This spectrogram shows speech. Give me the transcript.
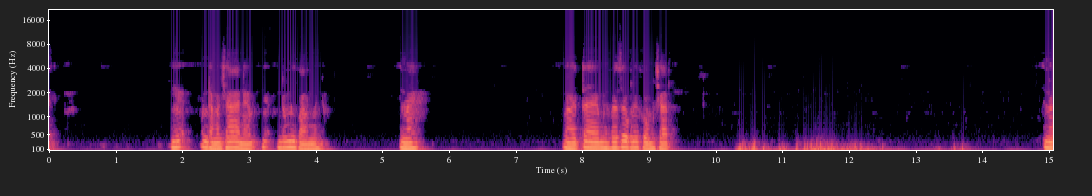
ก เนี่ยมันธรรมชาตินะครับเนี่ยมันต้องมีความมันเห็นไหมรอยแตกเป็นพระโศกในคมชัด เห็นไหม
